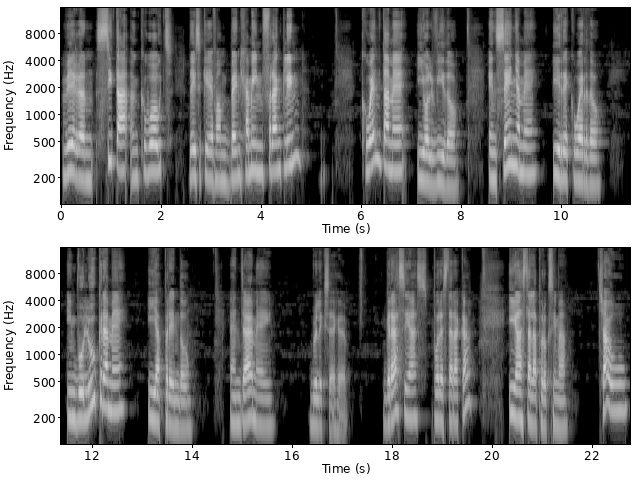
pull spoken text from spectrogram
weer een cita, een quote. Deze keer van Benjamin Franklin. Cuéntame y olvido. Enséñame y recuerdo. Involúcrame y aprendo. En daarmee wil ik zeggen: Gracias por estar acá y hasta la próxima. Ciao.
